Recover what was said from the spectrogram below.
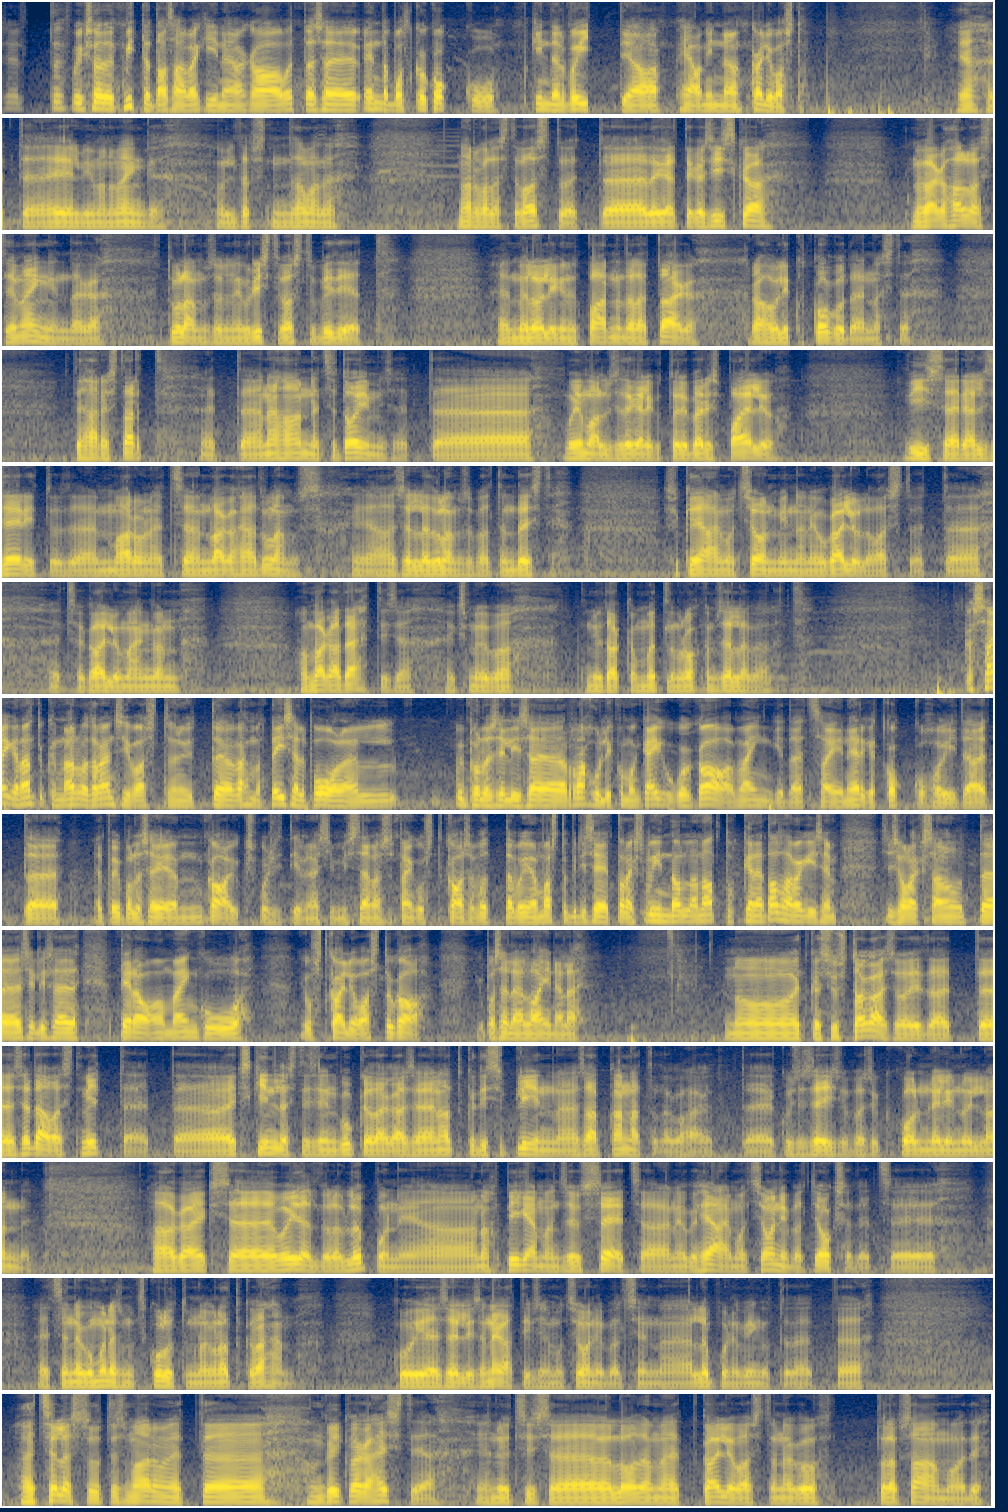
sisuliselt võiks öelda, et mitte tasavägine, aga võtta see enda poolt ka kokku, kindel võit ja hea minna Kalju vastu. jah, et äh, eelviimane mäng oli täpselt nendesamade narvalaste vastu, et äh, tegelikult ega siis ka me väga halvasti ei mänginud, aga tulemus oli nagu risti vastupidi, et et meil oligi nüüd paar nädalat aega rahulikult koguda ennast ja teha restart, et äh, näha on, et see toimis, et võimalusi tegelikult oli päris palju viis sai realiseeritud, ma arvan, et see on väga hea tulemus. Ja selle tulemuse pealt on tõesti niisugune hea emotsioon minna nagu Kaljule vastu, et, et see Kalju mäng on, on väga tähtis ja eks me juba nüüd hakkame mõtlema rohkem selle peale, et kas sai ka natuke Narva Transi vastu nüüd vähemalt teisel poolel võib-olla sellise rahulikuma käiguga ka mängida, et sai energiat kokku hoida, et, et võib-olla see on ka üks positiivne asi, mis tänasest mängust kaasa võtta. Või on vastupidi see, et oleks võinud olla natukene tasavägisem, siis oleks saanud äh, sellise terava mängu just Kalju vastu ka juba sellele lainele. No et kas just tagasi hoida, et äh, seda vast mitte, et äh, eks kindlasti siin kukla taga see natuke distsipliin saab kannatada kohe, et kui see seis juba niisugune kolm-neli-null on, et aga eks võidel tuleb lõpuni ja noh, pigem on see just see, et sa nagu hea emotsiooni pealt jooksed, et see, et see nagu mõnes mõttes kulutab nagu natuke vähem kui sellise negatiivse emotsiooni pealt sinna lõpuni pingutada, et et selles suhtes ma arvan, et on kõik väga hästi ja, ja nüüd siis loodame, et Kalju vastu nagu tuleb samamoodi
